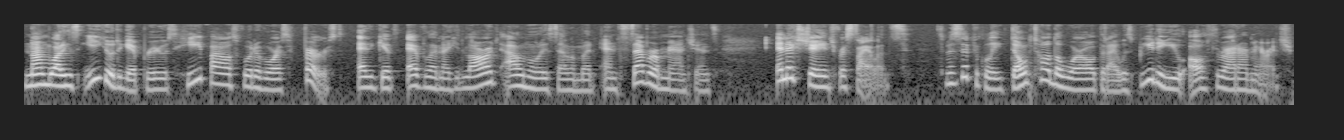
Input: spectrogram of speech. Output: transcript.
Not wanting his ego to get bruised, he files for divorce first and gives Evelyn a large alimony settlement and several mansions in exchange for silence. Specifically, don't tell the world that I was beating you all throughout our marriage.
